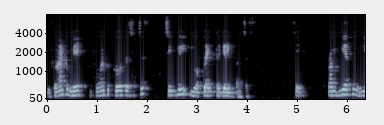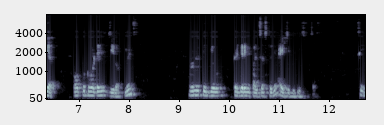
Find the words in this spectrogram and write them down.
If you want to make, if you want to close the switches, simply you apply triggering pulses. See, from here to here, output voltage is 0 means no need to give triggering pulses to the IGBT switches. See,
